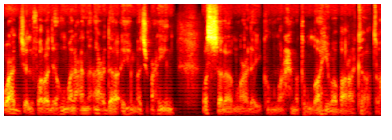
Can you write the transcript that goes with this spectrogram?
وعجل فرجهم ولعن أعدائهم أجمعين. والسلام عليكم ورحمة الله وبركاته.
